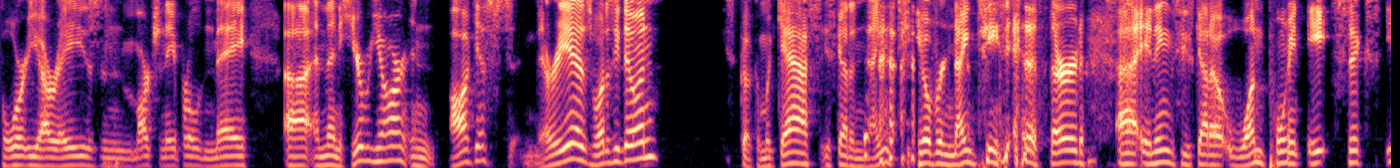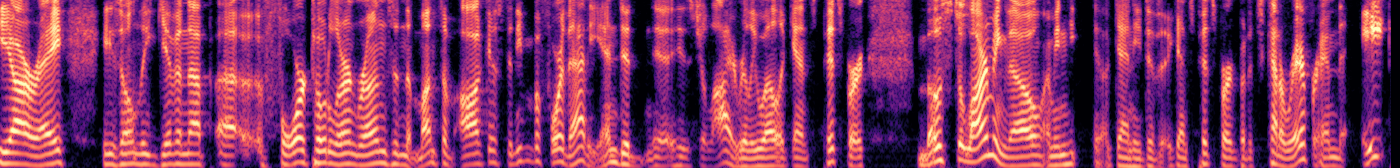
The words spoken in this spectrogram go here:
four ERAs in March and April and May. Uh, and then here we are in August. There he is. What is he doing? He's cooking with gas. He's got a 19 over 19 and a third uh, innings. He's got a 1.86 ERA. He's only given up uh, four total earned runs in the month of August, and even before that, he ended uh, his July really well against Pittsburgh. Most alarming, though, I mean, he, again, he did it against Pittsburgh, but it's kind of rare for him. The eight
